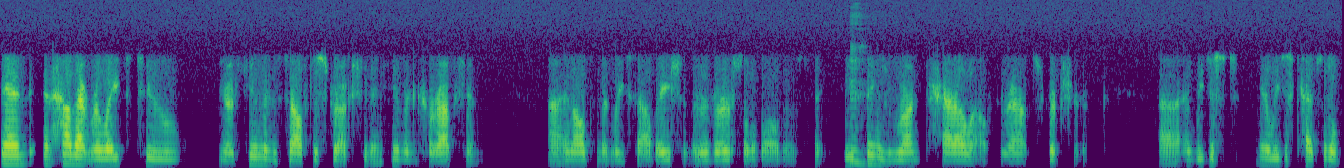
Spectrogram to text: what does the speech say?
and and how that relates to you know human self-destruction and human corruption, uh, and ultimately salvation, the reversal of all those things. These mm-hmm. things run parallel throughout Scripture, uh, and we just you know we just catch little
